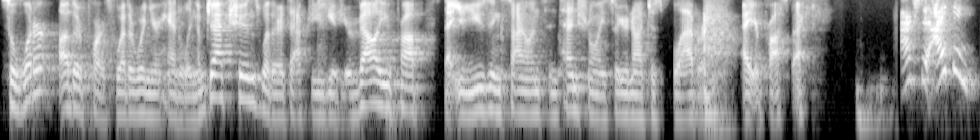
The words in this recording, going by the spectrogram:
So, what are other parts, whether when you're handling objections, whether it's after you give your value prop, that you're using silence intentionally so you're not just blabbering at your prospect? Actually, I think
